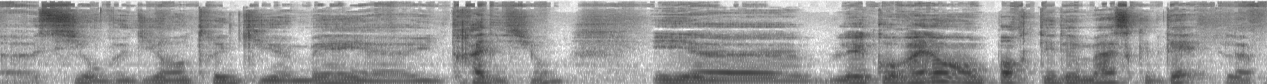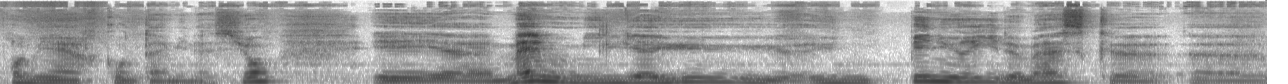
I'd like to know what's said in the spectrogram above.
euh, si on veut dire entre guillemets, euh, une tradition. Et euh, les Coréens ont porté des masques dès la première contamination. Et euh, même il y a eu une pénurie de masques euh,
